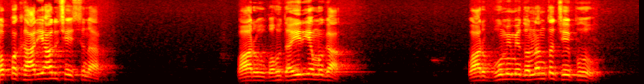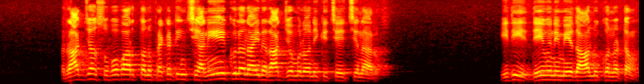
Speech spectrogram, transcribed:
గొప్ప కార్యాలు చేసినారు వారు బహుధైర్యముగా వారు భూమి మీద ఉన్నంతసేపు రాజ్య శుభవార్తను ప్రకటించి అనేకులను ఆయన రాజ్యములోనికి చేర్చినారు. ఇది దేవుని మీద ఆనుకొనటం.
